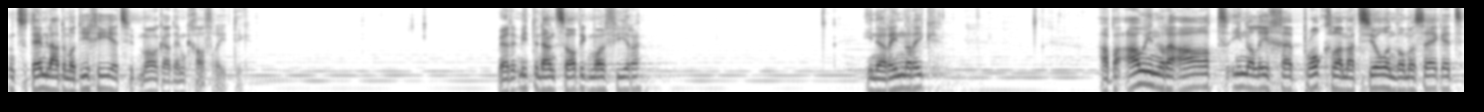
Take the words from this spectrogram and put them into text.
Und zu dem laden wir dich ein, jetzt heute Morgen an dem Karfreitag. Wir werden miteinander das Abendmahl feiern. In Erinnerung aber auch in einer Art innerlicher Proklamation, wo man sagt,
